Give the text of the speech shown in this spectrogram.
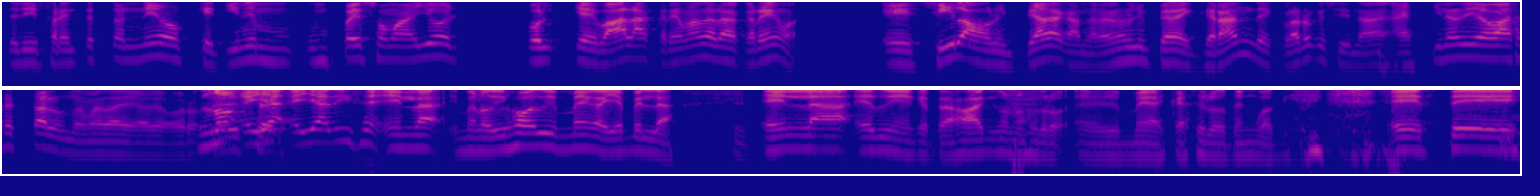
de diferentes torneos que tienen un peso mayor porque va la crema de la crema? Eh, sí, las Olimpiadas, ganar las Olimpiadas es grande, claro que sí. na- Aquí nadie va a restar una medalla de oro. No, ella, ella dice, en la, me lo dijo Edwin Mega y es verdad. Sí. En la, Edwin, el que trabaja aquí con nosotros, Edwin Mega, casi lo tengo aquí. Este,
